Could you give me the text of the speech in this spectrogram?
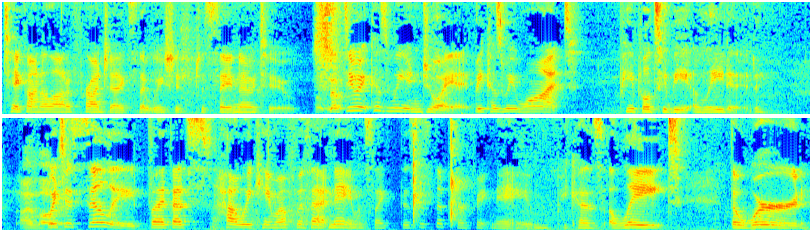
take on a lot of projects that we should just say no to. But so, we do it because we enjoy it because we want people to be elated. I love Which it. is silly, but that's how we came up with that name. It's like this is the perfect name because elate, the word,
